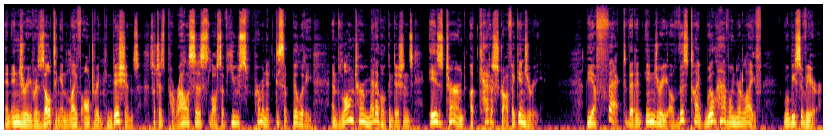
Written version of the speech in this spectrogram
An injury resulting in life altering conditions, such as paralysis, loss of use, permanent disability, and long term medical conditions, is termed a catastrophic injury. The effect that an injury of this type will have on your life will be severe,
